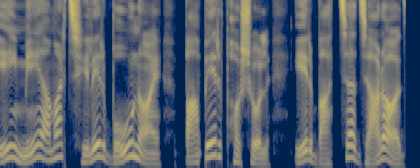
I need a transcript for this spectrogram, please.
এই মেয়ে আমার ছেলের বউ নয়, পাপের ফসল, এর বাচ্চা জারজ।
